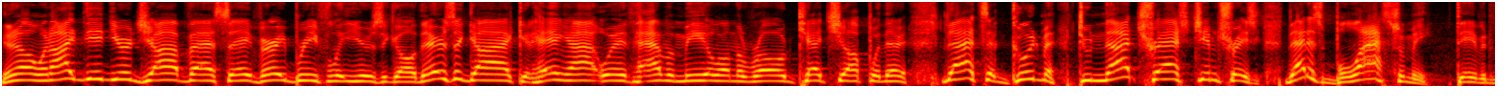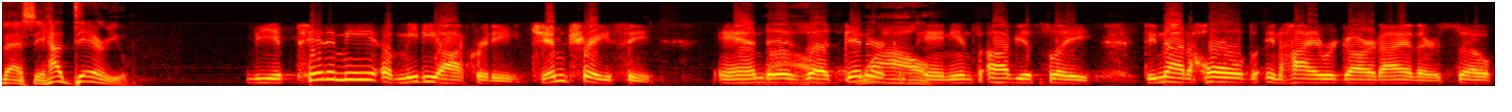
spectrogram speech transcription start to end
You know, when I did your job, Vassegh, very briefly years ago, there's a guy I could hang out with, have a meal on the road, catch up with. There, that's a good man. Do not trash Jim Tracy. That is blasphemy, David Vassegh. How dare you? The epitome of mediocrity, Jim Tracy. And his uh, dinner Wow. companions obviously do not hold in high regard either. So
